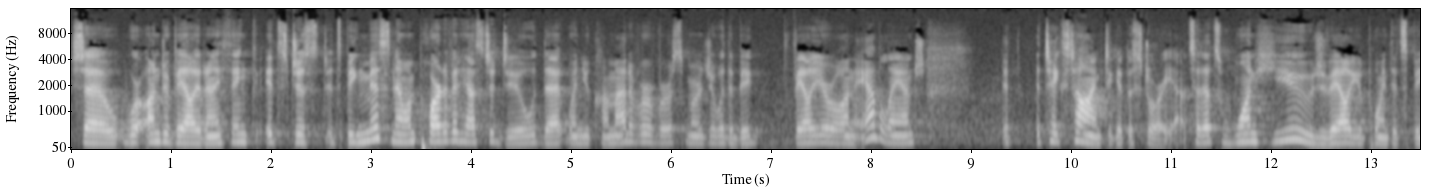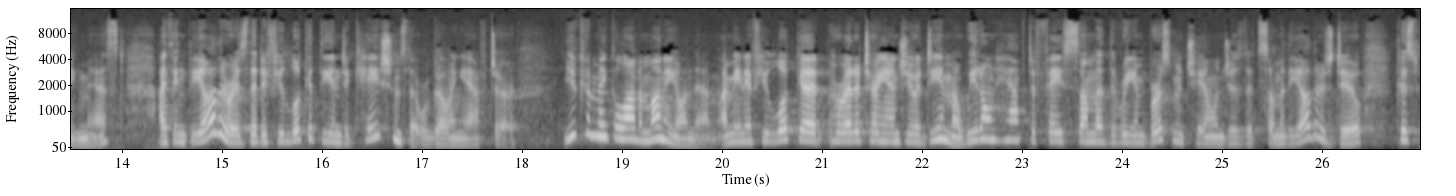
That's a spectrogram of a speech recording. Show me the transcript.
So we're undervalued, and I think it's just it's being missed now. And part of it has to do with that when you come out of a reverse merger with a big failure on Avalanche it, it, takes time to get the story out. So that's one huge value point that's being missed. I think the other is that if you look at the indications that we're going after, you can make a lot of money on them. I mean, if you look at hereditary angioedema, we don't have to face some of the reimbursement challenges that some of the others do because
